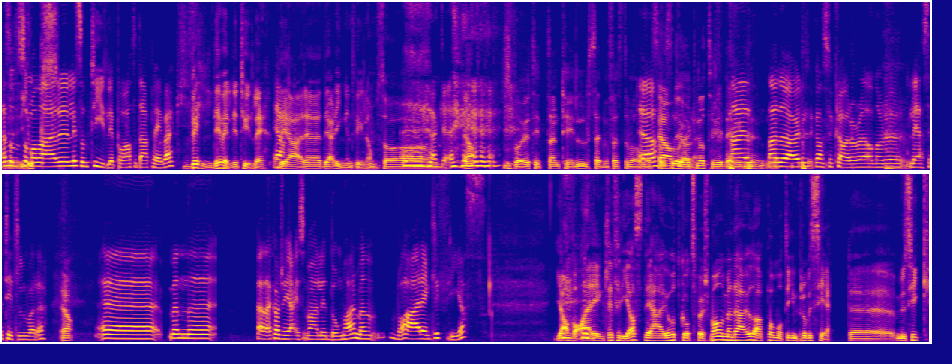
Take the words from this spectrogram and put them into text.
Ja, så, så man er liksom tydelig på at det er playback? Veldig, veldig tydelig. Ja. Det, er, eh, det er det ingen tvil om. Så ja. Det står jo tittelen til selve festivalen Ja. også, Ja, så det er gjør ikke noe tvil. Nei, nei, du er vel ganske klar over det da når du leser tittelen bare. Ja. Eh, men eh, ja, det er kanskje jeg som er litt dum her, men hva er egentlig frijazz? Ja, hva er egentlig frijazz? Det er jo et godt spørsmål, men det er jo da på en måte improvisert uh, musikk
